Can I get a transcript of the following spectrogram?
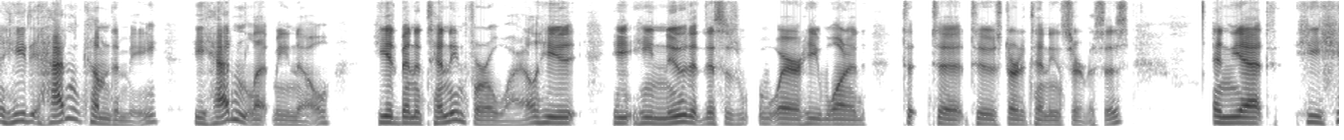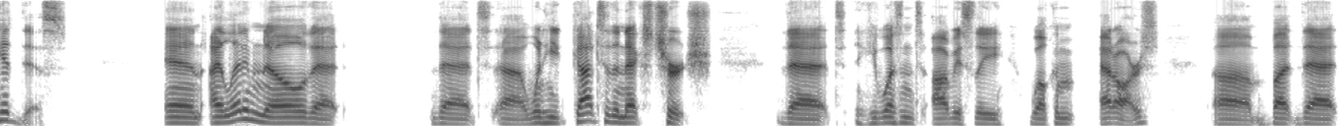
He hadn't come to me. He hadn't let me know. He had been attending for a while. He he he knew that this is where he wanted to to to start attending services, and yet he hid this. And I let him know that that uh, when he got to the next church, that he wasn't obviously welcome at ours, um, but that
